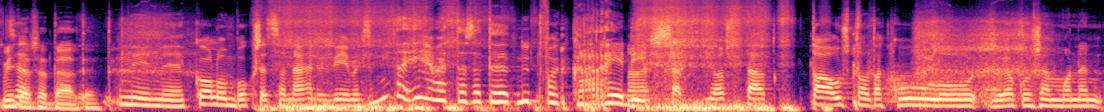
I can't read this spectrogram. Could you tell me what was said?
Mitä sä, sä täällä teet? Niin, niin. Kolumbukset sä nähnyt viimeksi. Mitä ihmettä sä teet nyt vaikka Redissä, jos täältä taustalta kuuluu joku semmonen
